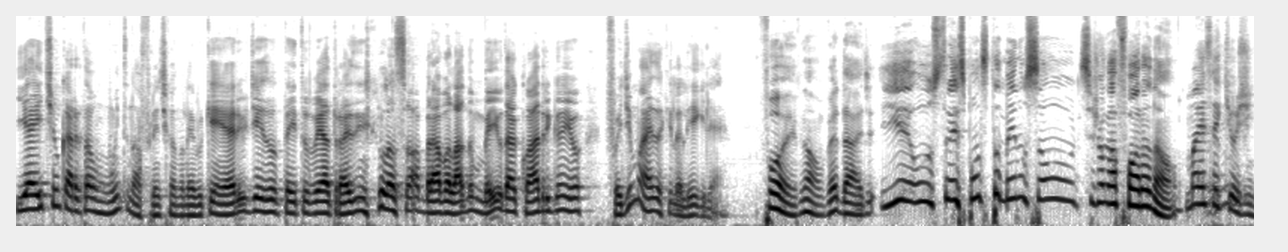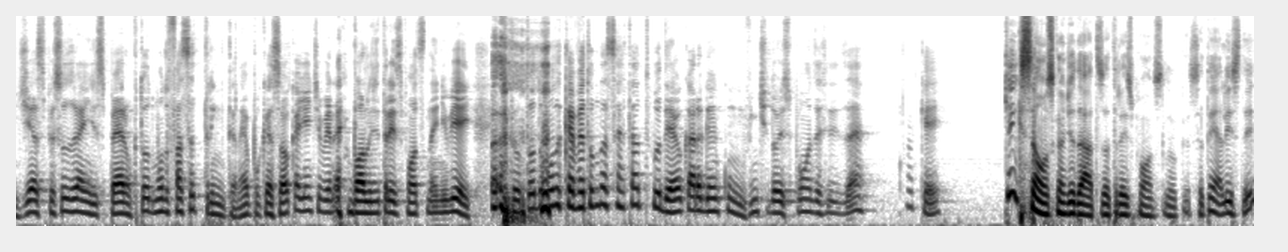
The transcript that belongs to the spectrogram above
E aí tinha um cara que tava muito na frente, que eu não lembro quem era, e o Jason Tatum veio atrás e lançou a brava lá no meio da quadra e ganhou. Foi demais aquilo ali, Guilherme. Foi, não, verdade. E os três pontos também não são de se jogar fora, não. Mas é que hoje em dia as pessoas ainda esperam que todo mundo faça 30, né? Porque é só o que a gente vê na bola de 3 pontos na NBA. Então todo mundo quer ver todo mundo acertar tudo. E aí o cara ganha com 22 pontos, aí você diz, é, ok. Quem que são os candidatos a três pontos, Lucas? Você tem a lista aí?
